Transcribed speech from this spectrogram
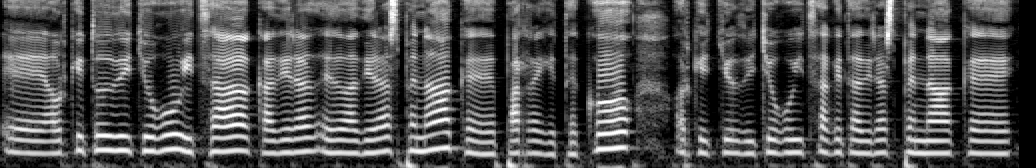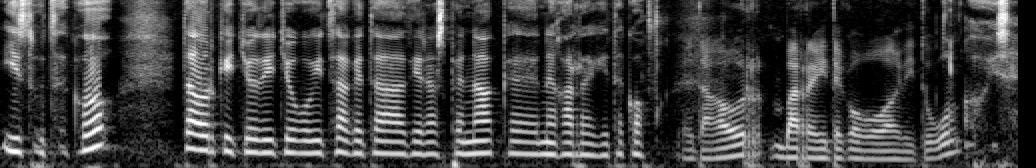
e, aurkitu ditugu hitzak adiera, edo adierazpenak e, parre egiteko, aurkitu ditugu hitzak eta adierazpenak e, izutzeko, eta aurkitu ditugu hitzak eta adierazpenak e, negarre egiteko. eta gaur barre egiteko gogoak ditugu. Hoize.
